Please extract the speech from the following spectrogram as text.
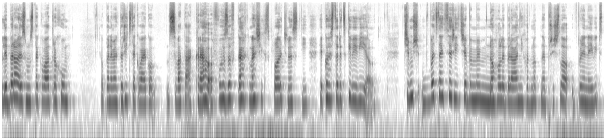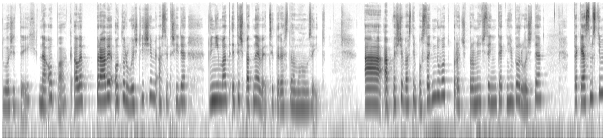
liberalismus taková trochu, já nevím, jak to říct, taková jako svatá kráva v úzovkách našich společností, jako historicky vyvíjel. Čímž vůbec nechci říct, že by mi mnoho liberálních hodnot nepřišlo úplně nejvíc důležitých, naopak, ale právě o to důležitější mi asi přijde vnímat i ty špatné věci, které z toho mohou vzít. A, a ještě vlastně poslední důvod, proč pro mě čtení té knihy bylo důležité, tak já jsem s tím,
